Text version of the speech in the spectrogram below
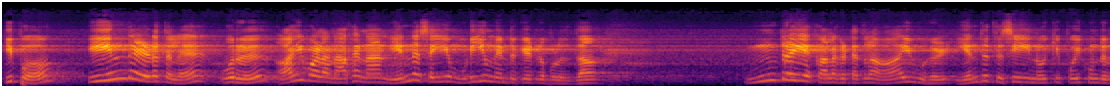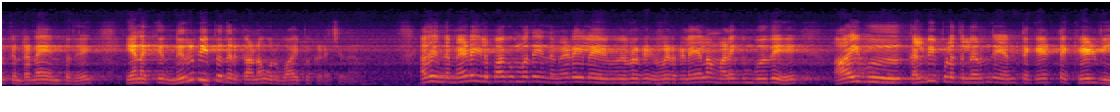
இப்போது இந்த இடத்துல ஒரு ஆய்வாளனாக நான் என்ன செய்ய முடியும் என்று கேட்கிற பொழுது தான் இன்றைய காலகட்டத்தில் ஆய்வுகள் எந்த திசையை நோக்கி போய்கொண்டிருக்கின்றன என்பதை எனக்கு நிரூபிப்பதற்கான ஒரு வாய்ப்பு கிடைச்சது. அது இந்த மேடையில் பார்க்கும்போதே இந்த மேடையில் இவர்கள் இவர்களையெல்லாம் அழைக்கும் போது ஆய்வு கல்வி புலத்திலிருந்து என்கிட்ட கேட்ட கேள்வி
